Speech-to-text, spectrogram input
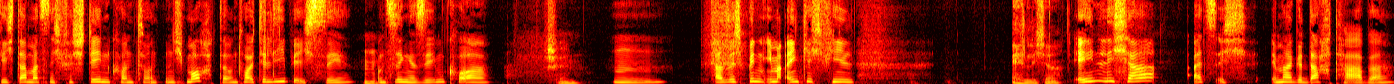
die ich damals nicht verstehen konnte und nicht mochte. Und heute liebe ich sie Hm. und singe sie im Chor. Schön. Hm. Also ich bin ihm eigentlich viel Ähnlicher. ähnlicher, als ich immer gedacht habe.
